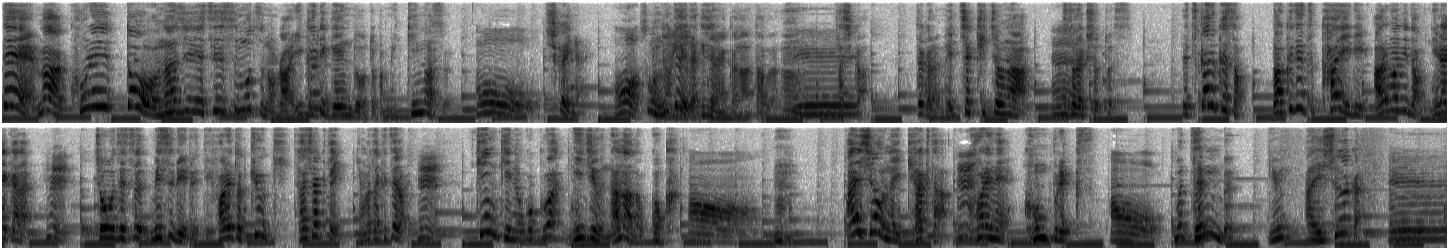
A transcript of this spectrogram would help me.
でまあこれと同じ SS 持つのが怒り言動とかミッキーマウス。しかいない。ああそうなん2体だけけじゃないかな多分、へうー。ん、確か。だからめっちゃ貴重なストライクショットです、で使えるク爆絶怪離アルマゲドン狙いかない。うん。超絶ミスリルディファレット9機大弱点山竹ゼロ。うん。近畿の5区は27の5区あうん。相性のいいキャラクター、うん。これねコンプレックス。あおもう全部あ一緒だから。へえ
